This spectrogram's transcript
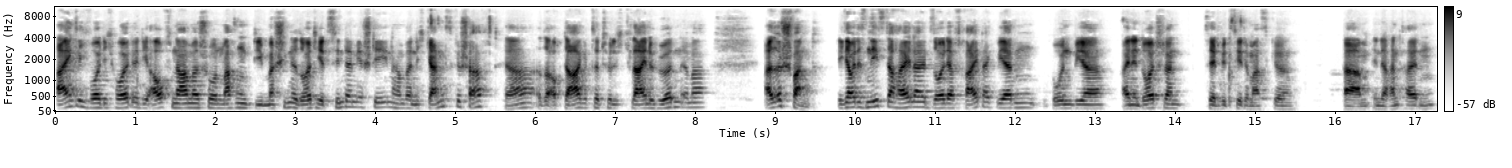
Eigentlich wollte ich heute die Aufnahme schon machen. Die Maschine sollte jetzt hinter mir stehen, haben wir nicht ganz geschafft. Ja, also auch da gibt es natürlich kleine Hürden immer. Also es schwankt. ich glaube, das nächste Highlight soll der Freitag werden, wo wir eine in Deutschland zertifizierte Maske ähm, in der Hand halten.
